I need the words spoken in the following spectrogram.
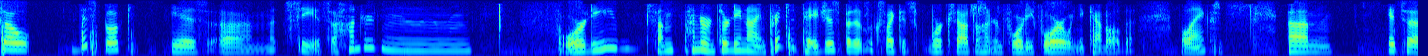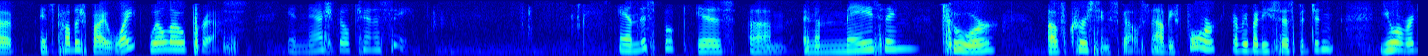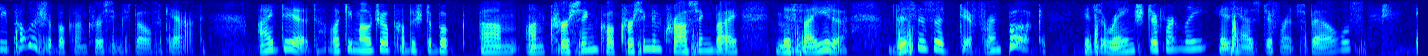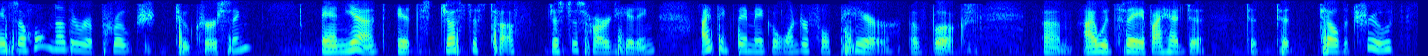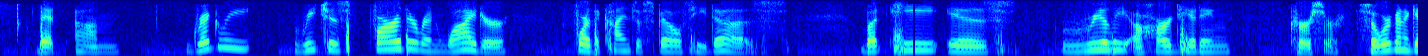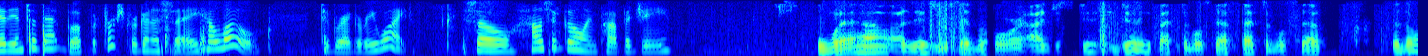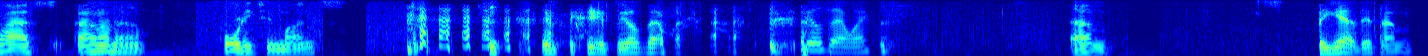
So this book is, um, let's see, it's 140, some 139 printed pages, but it looks like it works out to 144 when you count all the blanks. Um, it's a it's published by White Willow Press in Nashville, Tennessee. And this book is um, an amazing tour of cursing spells. Now, before everybody says, "But didn't you already publish a book on cursing spells, Cat?" I did. Lucky Mojo published a book um, on cursing called "Cursing and Crossing" by Miss Aida. This is a different book. It's arranged differently. It has different spells. It's a whole nother approach to cursing, and yet it's just as tough, just as hard hitting. I think they make a wonderful pair of books. um, I would say if I had to to, to tell the truth, that um, Gregory reaches farther and wider for the kinds of spells he does, but he is really a hard-hitting curser. So we're going to get into that book, but first we're going to say hello to Gregory White. So how's it going, Papa Gee? Well, as you said before, I'm just do, doing festival stuff, festival stuff for the last I don't know, forty-two months. it, it feels that way. feels that way. Um, but yeah, this um,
